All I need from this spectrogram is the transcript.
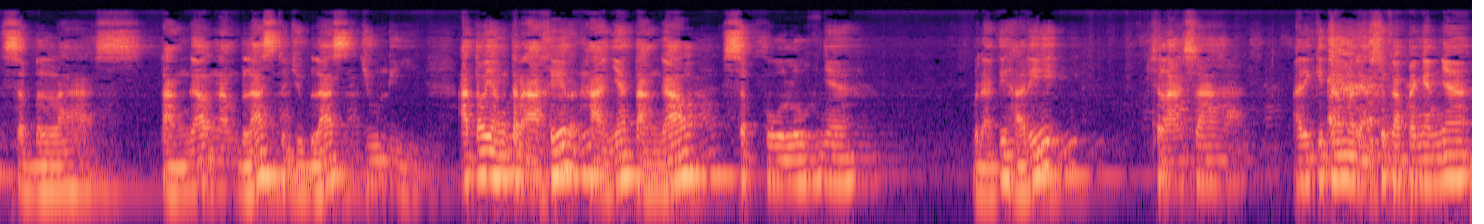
11 tanggal 16 17 Juli. Atau yang terakhir hanya tanggal 10-nya berarti hari Selasa hari kita mah suka pengennya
